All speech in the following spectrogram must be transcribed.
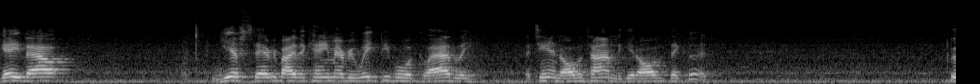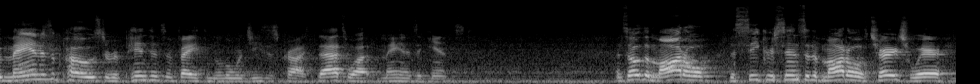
gave out gifts to everybody that came every week, people would gladly attend all the time to get all that they could. But man is opposed to repentance and faith in the Lord Jesus Christ. That's what man is against. And so the model, the seeker sensitive model of church, where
